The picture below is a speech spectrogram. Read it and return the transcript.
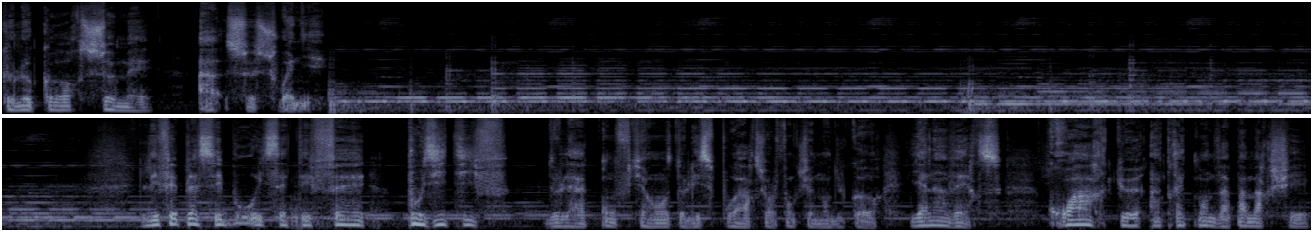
que le corps se met à se soigner. L'effet placebo est cet effet positif de la confiance, de l'espoir sur le fonctionnement du corps. Il y a l'inverse. Croire qu'un traitement ne va pas marcher,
